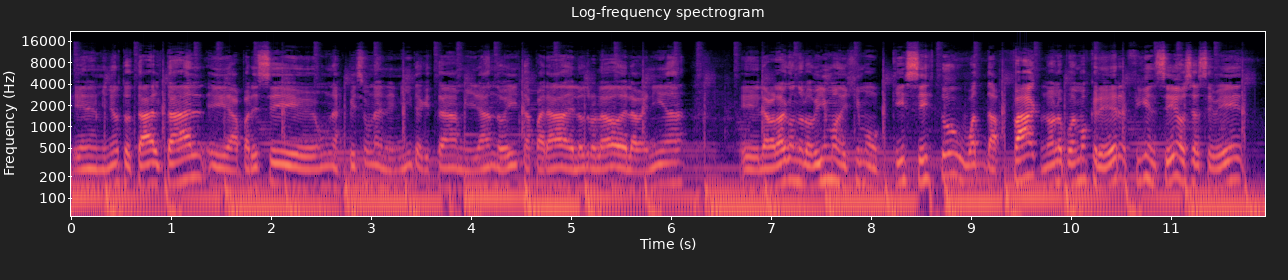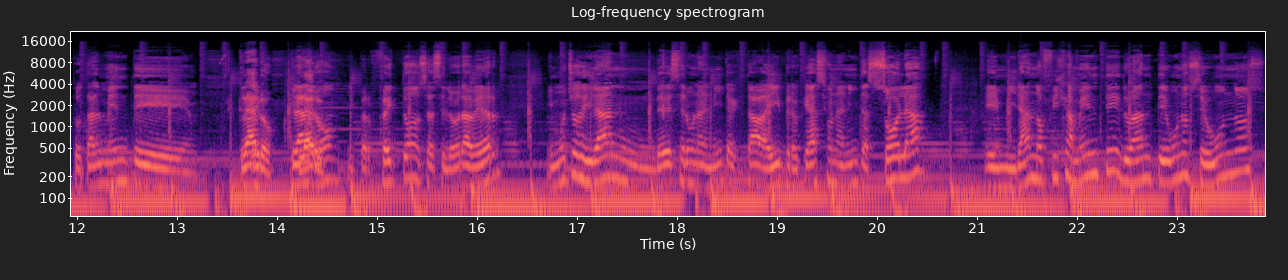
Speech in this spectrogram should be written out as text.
en el minuto tal, tal, eh, aparece una especie, una nenita que está mirando ahí, está parada del otro lado de la avenida. Eh, la verdad cuando lo vimos dijimos, ¿qué es esto? What the fuck? No lo podemos creer. Fíjense, o sea, se ve totalmente Claro, eh, claro, y perfecto, o sea, se logra ver. Y muchos dirán, debe ser una nenita que estaba ahí, pero ¿qué hace una nenita sola, mirando fijamente durante unos segundos?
